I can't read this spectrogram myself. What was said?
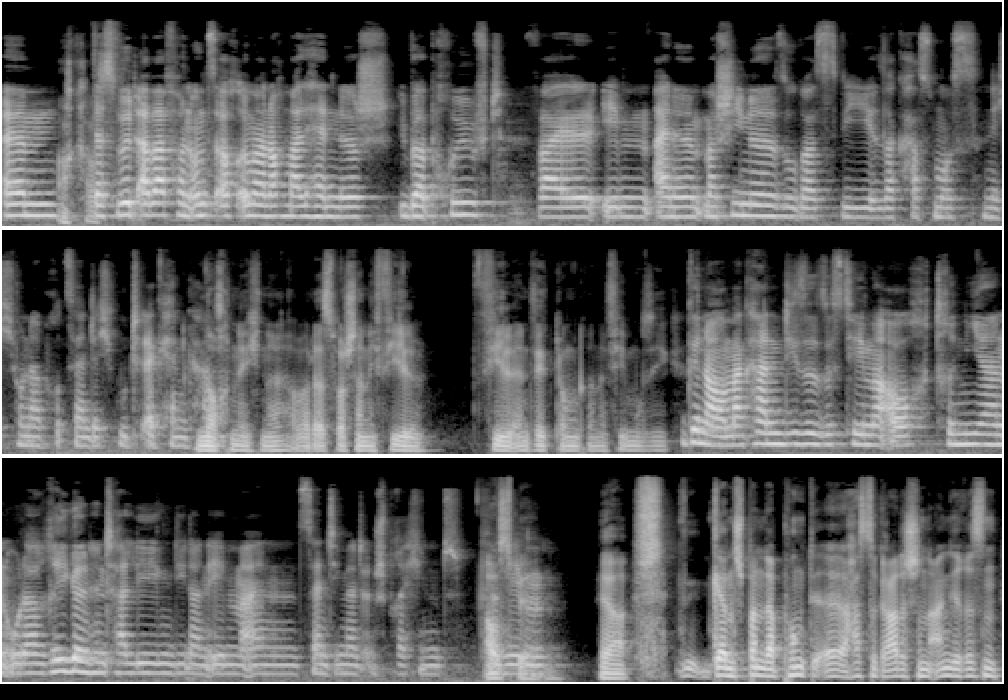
Ähm, Ach, krass. Das wird aber von uns auch immer noch mal händisch überprüft, weil eben eine Maschine sowas wie Sarkasmus nicht hundertprozentig gut erkennen kann. Noch nicht, ne? Aber da ist wahrscheinlich viel, viel Entwicklung drin, viel Musik. Genau, man kann diese Systeme auch trainieren oder Regeln hinterlegen, die dann eben ein Sentiment entsprechend vergeben. Ausbilden. Ja, ganz spannender Punkt, äh, hast du gerade schon angerissen.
